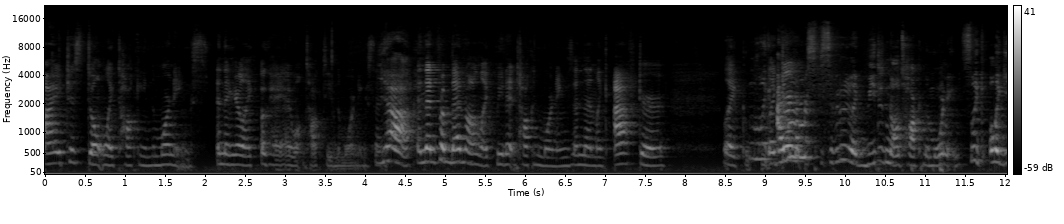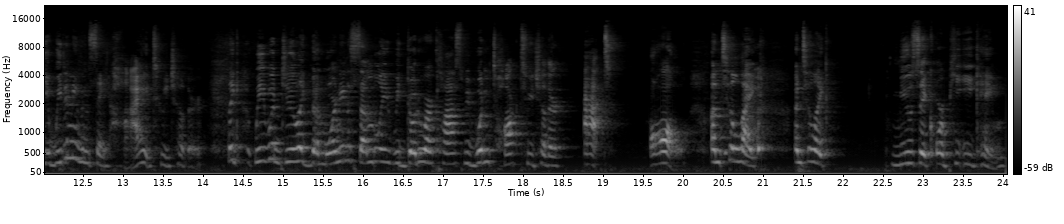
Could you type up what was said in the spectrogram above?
I just don't like talking in the mornings. And then you're like, okay, I won't talk to you in the mornings then. Yeah. And then from then on, like, we didn't talk in the mornings. And then, like, after, like, Like, like I remember specifically, like we did not talk in the mornings. Like, like we didn't even say hi to each other. Like, we would do like the morning assembly. We'd go to our class. We wouldn't talk to each other at all until like until like music or PE came,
